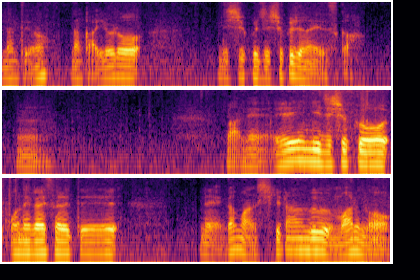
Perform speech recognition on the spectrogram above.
なんていうの？なんかいろいろ自粛自粛じゃないですか。うん。まあね、永遠に自粛をお願いされて、ね、我慢しきらん部分もあるの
